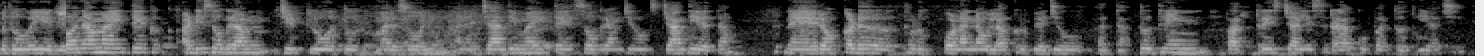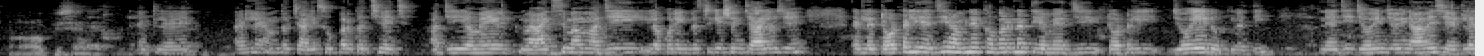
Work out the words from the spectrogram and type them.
બધું વહી ગયું. સોનામાં તે અઢીસો ગ્રામ જેટલું હતું મારે સોનું અને ચાંદીમાં તે સો ગ્રામ જેવું ચાંદી હતા. ને રોકડ થોડુંક પોણા નવ લાખ રૂપિયા જેવું હતા. તો થઈને પાંત્રીસ ચાલીસ લાખ ઉપર તો ગયા છે. એટલે એટલે આમ તો ચાલીસ ઉપર તો છે જ. હજી અમે મેક્સિમમ હજી લોકોની ઇન્વેસ્ટિગેશન ચાલુ છે. એટલે ટોટલી હજી અમને ખબર નથી. અમે હજી ટોટલી જોયેલું જ નથી. ને હજી જોઈને જોઈને આવે છે એટલે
